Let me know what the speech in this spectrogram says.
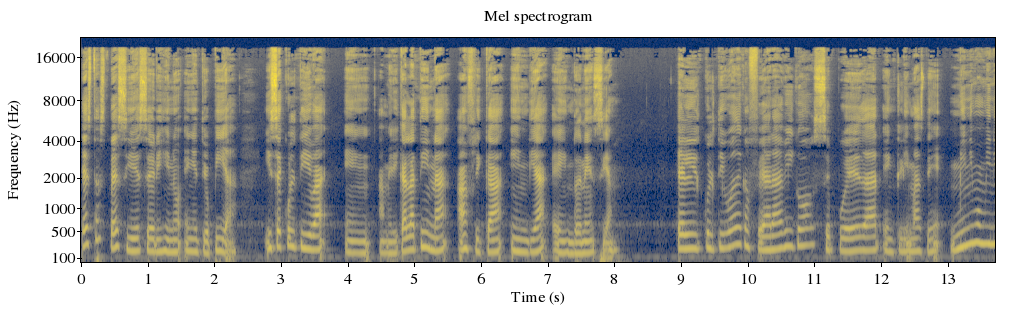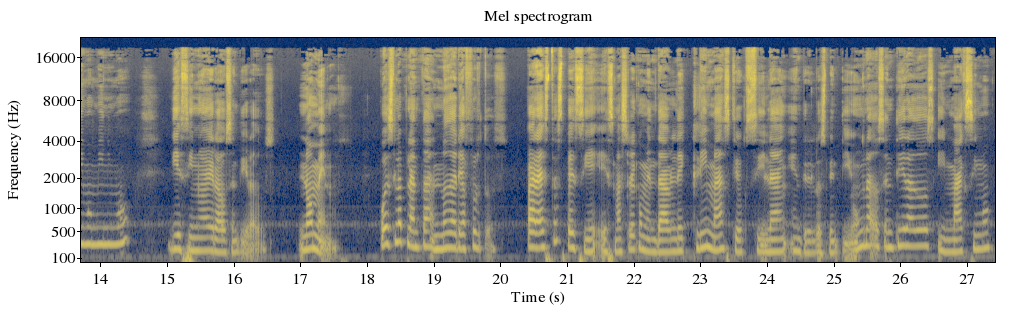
Esta especie se originó en Etiopía y se cultiva en América Latina, África, India e Indonesia. El cultivo de café arábigo se puede dar en climas de mínimo, mínimo, mínimo 19 grados centígrados, no menos pues la planta no daría frutos. Para esta especie es más recomendable climas que oscilan entre los 21 grados centígrados y máximo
